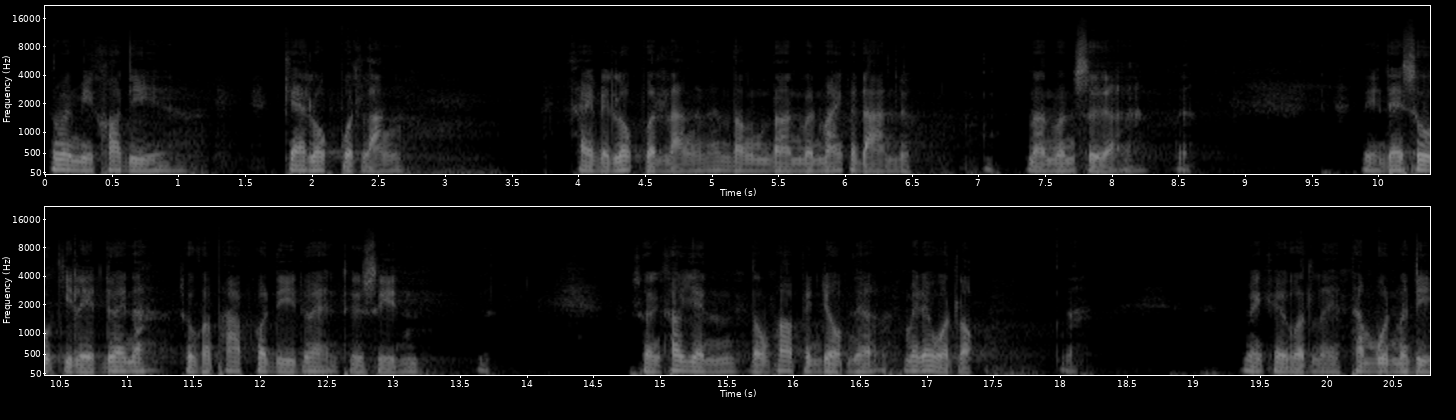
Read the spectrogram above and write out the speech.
ถ้ามันมีข้อดี แก้โรคปวดหลัง ใครเป็นโรคปวดหลังนั้นต้องนอนบนไม้กระดานดูนอนบนเสือนี่ได้สู้กิเลสด้วยนะ สุขภาพก็ดีด้วยถือศีล ส่วนข้าเย็นหลวงพ่อเป็นโยมเนี่ยไม่ได้อดหรอกนะไม่เคยอดเลยทำบุญมาดี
